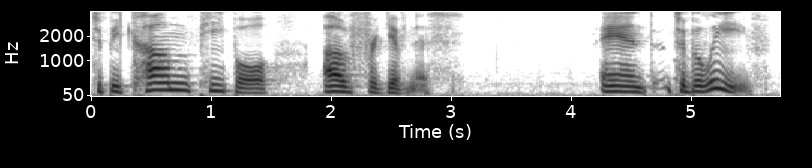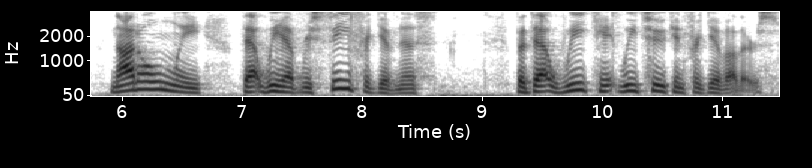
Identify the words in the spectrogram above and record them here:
to become people of forgiveness and to believe not only that we have received forgiveness, but that we, can, we too can forgive others.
